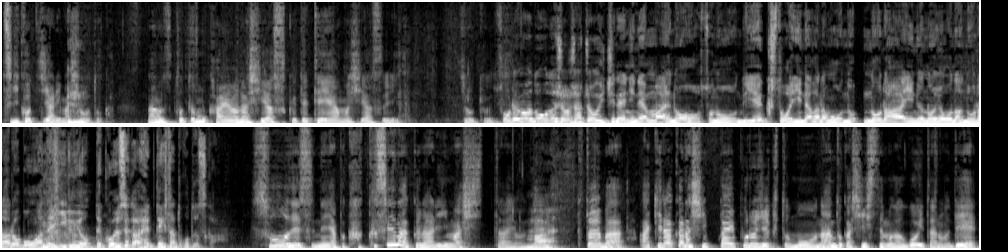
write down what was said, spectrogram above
次こっちやりましょうとか。なので、とても会話がしやすくて、提案もしやすい状況です。それはどうでしょう、社長。1年、2年前の、その DX とは言いながらも、の野良犬のような野良ロボがでいるよって、こういう世界が減ってきたってことですか？そうですね。やっぱ隠せなくなりましたよね。はい例えば、明らかな失敗プロジェクトも何度かシステムが動いたので、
